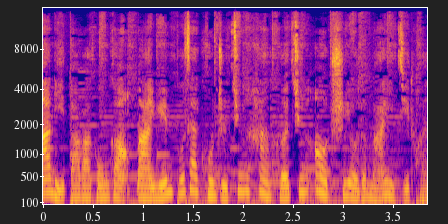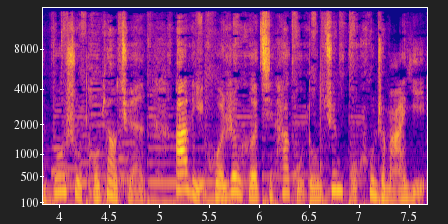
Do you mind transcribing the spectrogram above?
阿里巴巴公告，马云不再控制君汉和君奥持有的蚂蚁集团多数投票权，阿里或任何其他股东均不控制蚂蚁。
